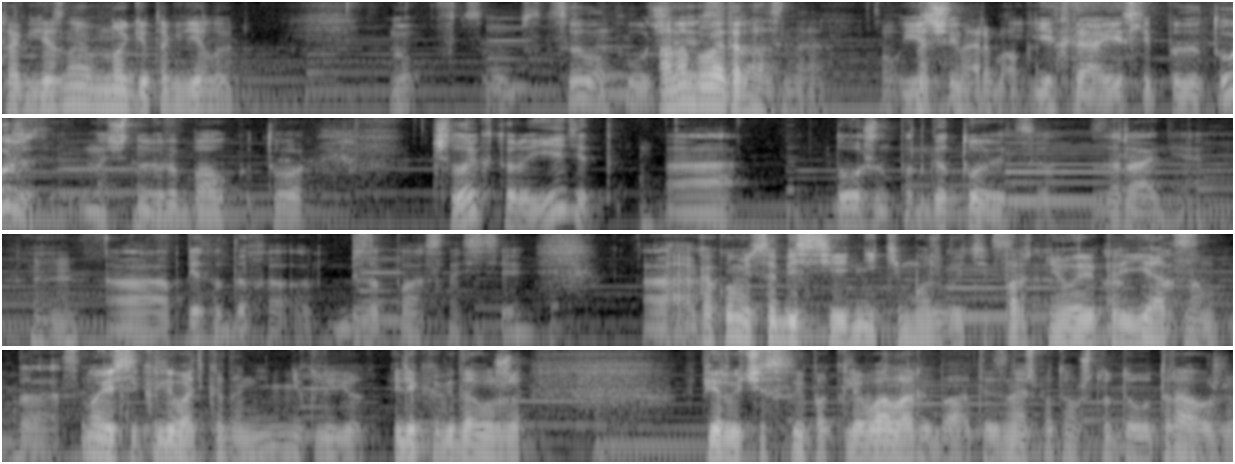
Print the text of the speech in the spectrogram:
Так, я знаю, многие так делают. Ну, в, в целом получается... Она бывает разная. Ну, если, Ночная рыбалка. е- да, если подытожить ночную рыбалку, то человек, который едет, а, должен подготовиться заранее о методах безопасности. О а, каком-нибудь собеседнике, может быть, партнере приятном. Да, Ну, если клевать, когда не, не клюет. Или когда уже первые часы поклевала рыба, а ты знаешь потом, что до утра уже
